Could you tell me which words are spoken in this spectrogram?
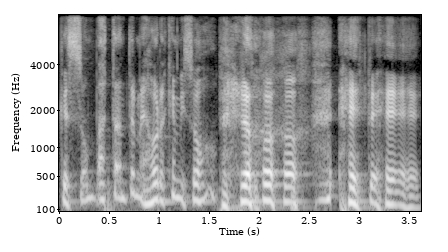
que son bastante mejores que mis ojos, pero este,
